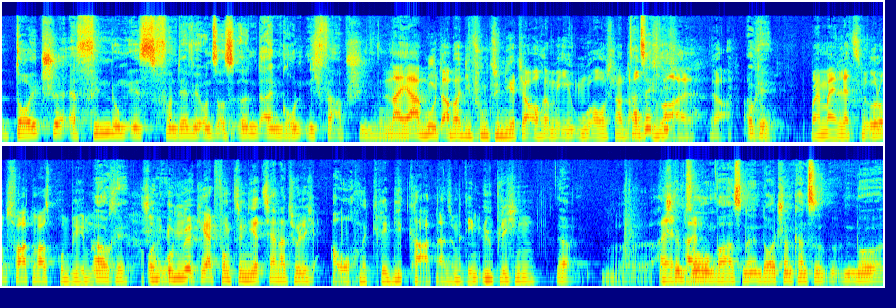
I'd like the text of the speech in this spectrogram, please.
deutsche Erfindung ist, von der wir uns aus irgendeinem Grund nicht verabschieden wollen. Naja, gut, aber die funktioniert ja auch im EU-Ausland, auch überall. Ja. Okay. Bei meinen letzten Urlaubsfahrten war es problemlos. Ah, okay. Und umgekehrt funktioniert es ja natürlich auch mit Kreditkarten, also mit den üblichen. Ja. Stimmt, so rum war es. Ne? In Deutschland kannst du nur,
